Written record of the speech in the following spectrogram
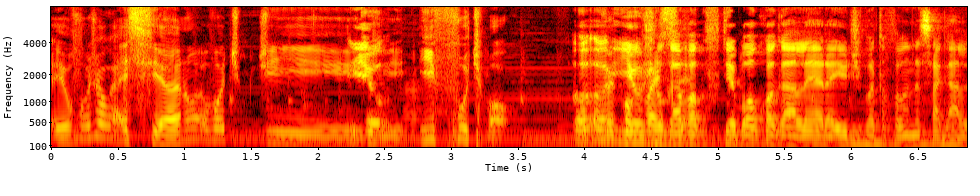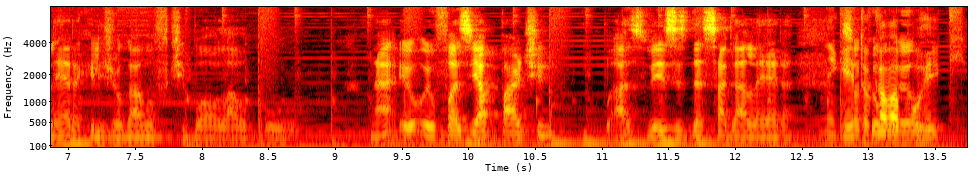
eu vou jogar esse ano, eu vou de, de, Eu- Vamos ver E eu vai jogava futebol com a galera aí, o Diba tá falando dessa galera que ele jogava futebol lá, o. o- né? eu, eu fazia parte, às vezes, dessa galera. Ninguém Só que tocava eu- Rick.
